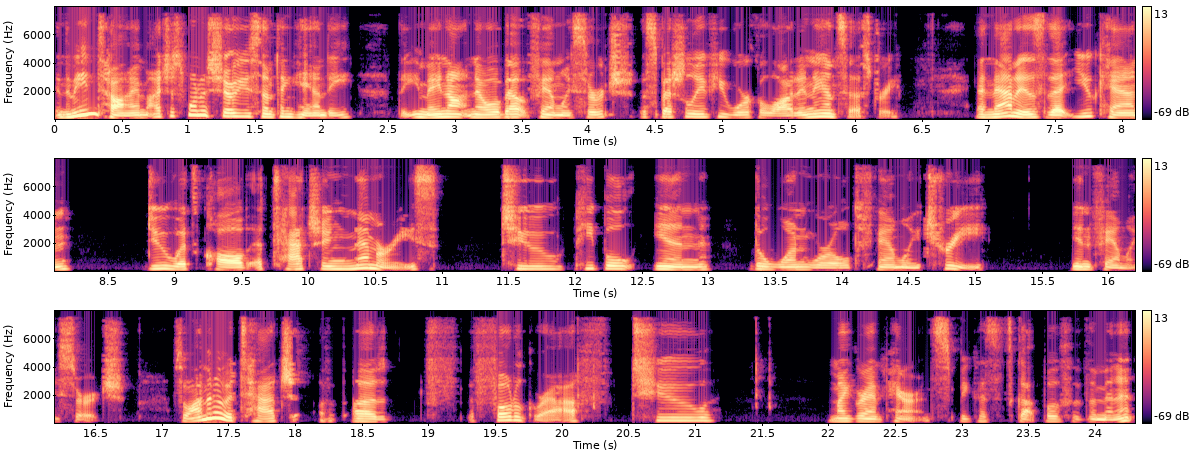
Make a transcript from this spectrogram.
In the meantime, I just want to show you something handy that you may not know about Family Search, especially if you work a lot in Ancestry. And that is that you can do what's called attaching memories to people in the One World family tree in Family Search. So I'm going to attach a, a photograph to my grandparents because it's got both of them in it.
